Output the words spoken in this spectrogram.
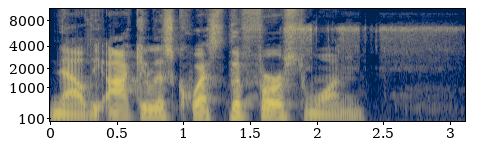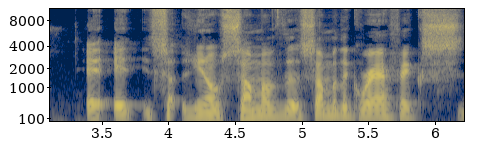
now the Oculus Quest the first one it, it you know some of the some of the graphics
